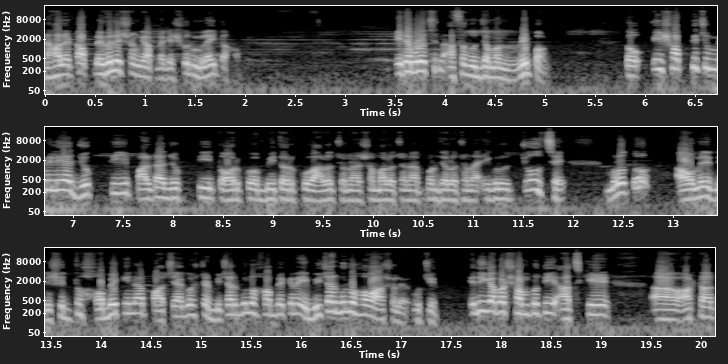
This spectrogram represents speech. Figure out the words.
না হলে টপ লেভেলের সঙ্গে আপনাকে সুর মিলাইতে হবে। এটা বলেছেন আসাদুজ্জামান রিপন। তো এই সব কিছু মিলিয়ে যুক্তি, পাল্টা যুক্তি, তর্ক, বিতর্ক, আলোচনা, সমালোচনা, পর্যালোচনা, এগুলো চলছে। মূলত আওয়ামী লীগ নিষিদ্ধ হবে কিনা, পাঁচই আগস্টের বিচারগুলো হবে কিনা, এই বিচারগুলো হওয়া আসলে উচিত। এদিকে আবার সম্প্রতি আজকে অর্থাৎ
